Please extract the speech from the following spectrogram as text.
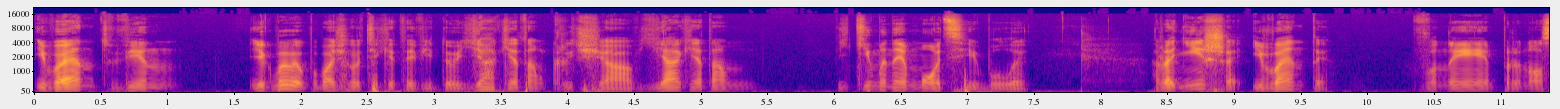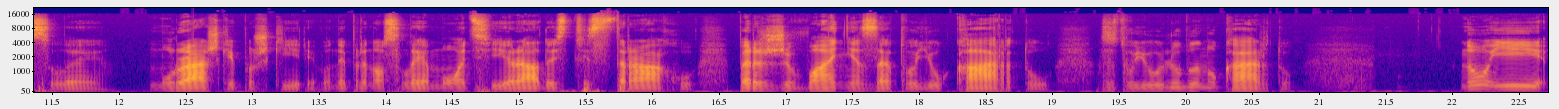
івент, він. Якби ви побачили тільки те відео, як я там кричав, як я там. Які в мене емоції були. Раніше івенти, вони приносили мурашки по шкірі, вони приносили емоції, радості, страху, переживання за твою карту, за твою улюблену карту. Ну і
